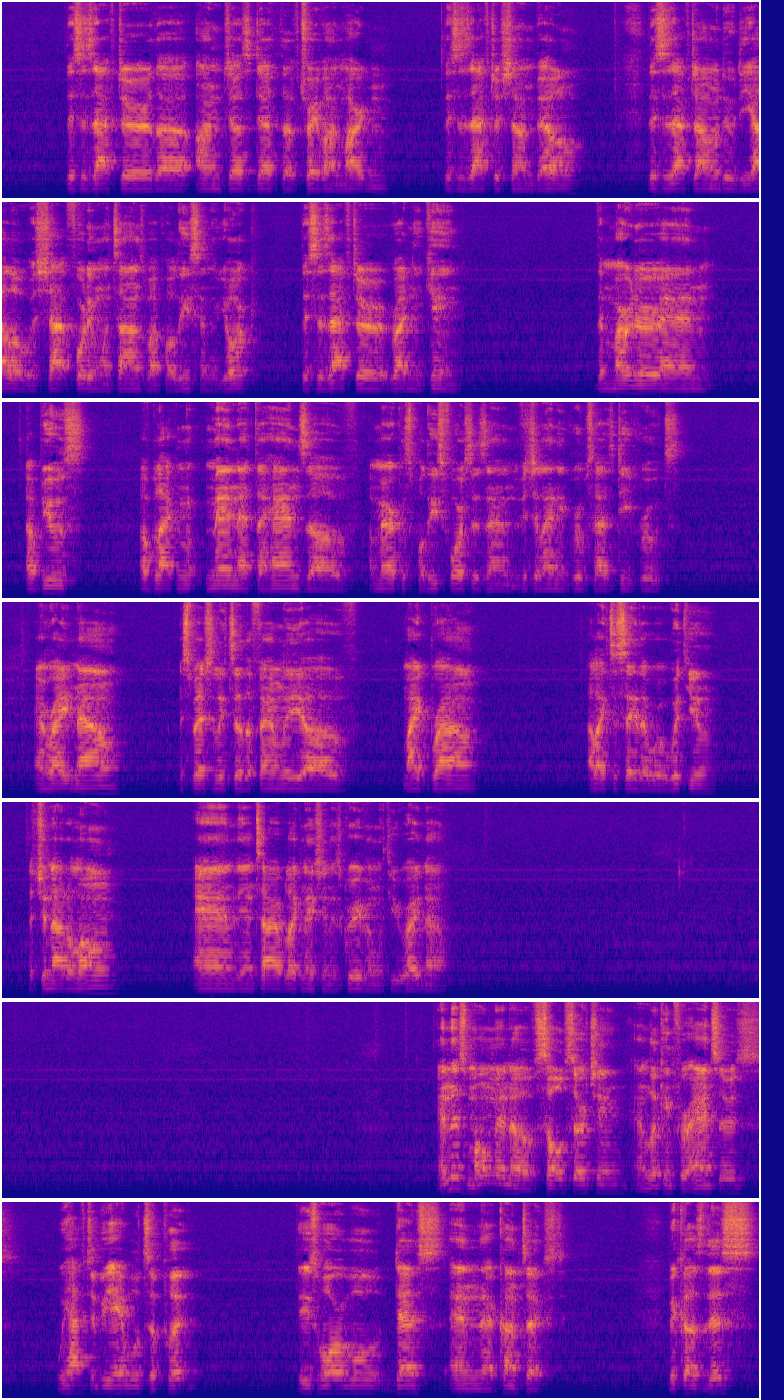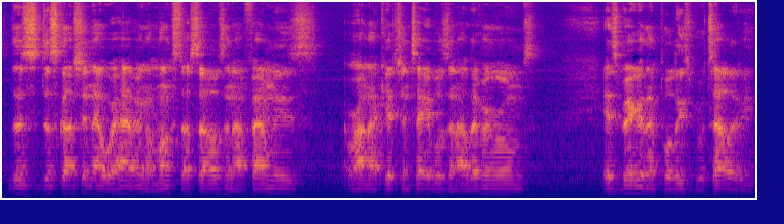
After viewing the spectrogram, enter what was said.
This is after the unjust death of Trayvon Martin. This is after Sean Bell. This is after Amadou Diallo was shot 41 times by police in New York. This is after Rodney King. The murder and abuse of black men at the hands of America's police forces and vigilante groups has deep roots. And right now, especially to the family of Mike Brown, I like to say that we're with you, that you're not alone, and the entire black nation is grieving with you right now. In this moment of soul searching and looking for answers, we have to be able to put these horrible deaths and their context. Because this this discussion that we're having amongst ourselves and our families, around our kitchen tables and our living rooms, is bigger than police brutality.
